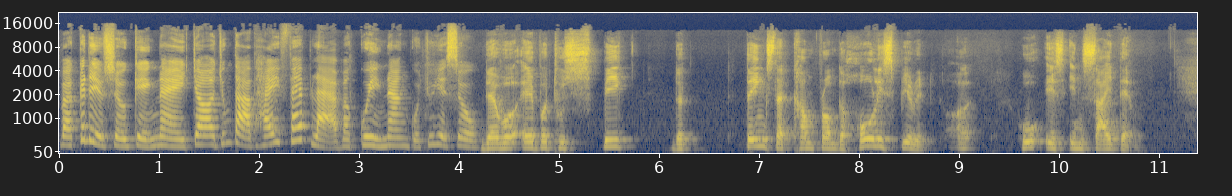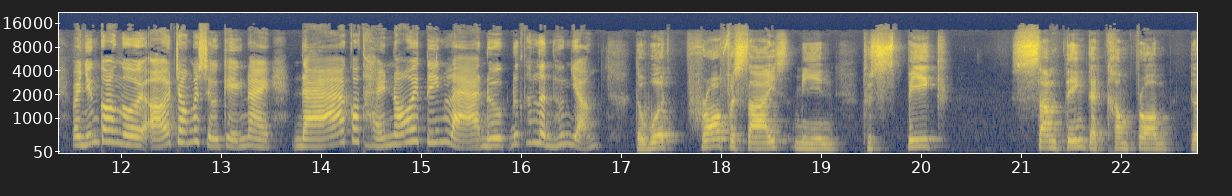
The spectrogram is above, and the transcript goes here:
Và cái điều sự kiện này cho chúng ta thấy phép lạ và quyền năng của Chúa Giêsu. They were able to speak the things that come from the Holy Spirit uh, who is inside them. Và những con người ở trong cái sự kiện này đã có thể nói tiếng lạ được Đức Thánh Linh hướng dẫn. The word prophesy mean to speak something that come from the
